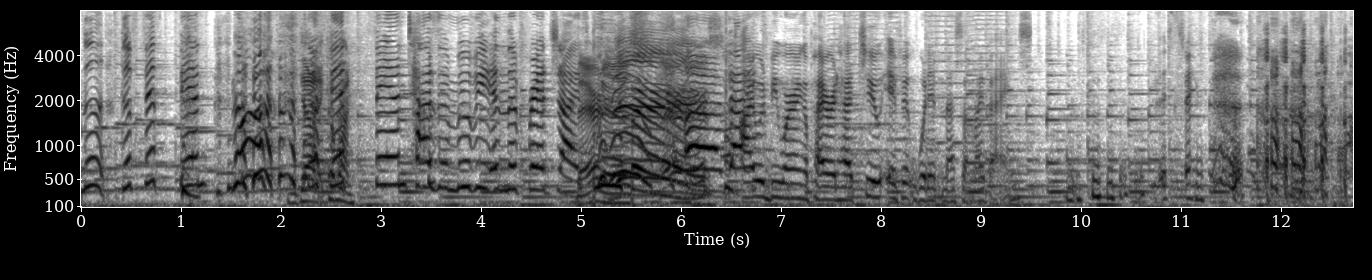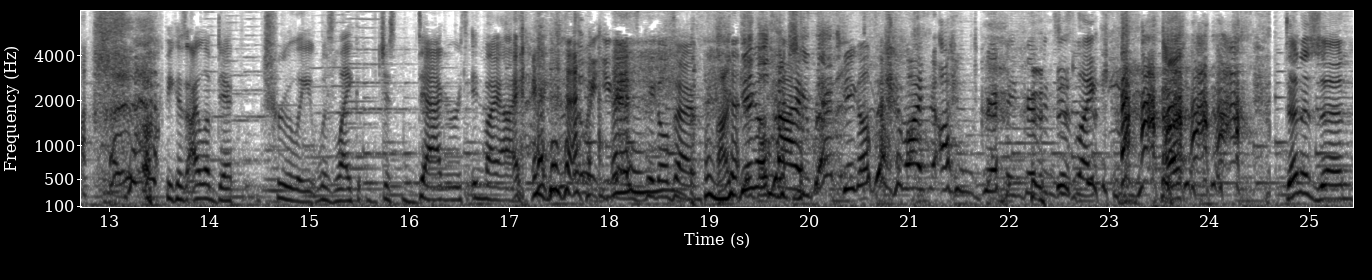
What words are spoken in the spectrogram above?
the, the fifth fan, got the it, come on. fifth Phantasm movie in the franchise. There it is. Uh, that- I would be wearing a pirate hat too if it wouldn't mess up my bangs. because I Love Dick truly was like just daggers in my eye. Wait, you guys, giggle time. I giggle giggled when time. she read it. Giggle time on, on Griffin. Griffin's just like. Denizen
